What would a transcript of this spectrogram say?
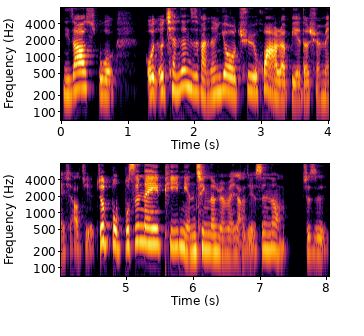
你知道我我我前阵子反正又去画了别的选美小姐，就不不是那一批年轻的选美小姐，是那种就是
